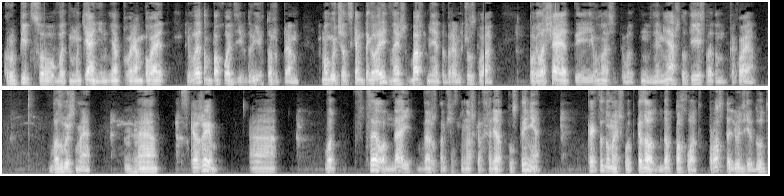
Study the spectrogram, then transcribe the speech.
крупицу в этом океане. Я прям бывает и в этом походе, и в других тоже прям могу что-то с кем-то говорить, знаешь, бах, меня это прям чувство поглощает и уносит. И вот ну, для меня что-то есть в этом такое возвышенное. Uh-huh. Э, скажи, э, вот в целом, да, даже там сейчас немножко отходя от пустыни, как ты думаешь, вот казалось бы, да, поход, просто люди идут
